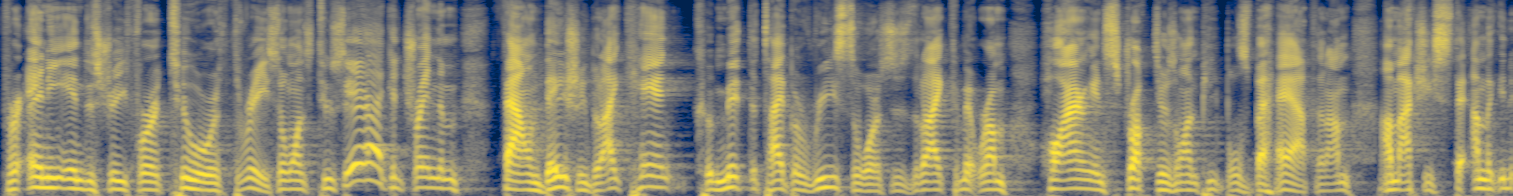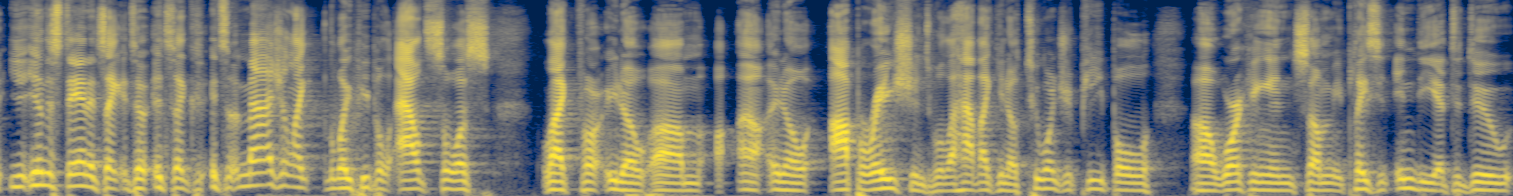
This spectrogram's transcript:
for any industry for a two or a three. So once two say, yeah, I can train them foundationally, but I can't commit the type of resources that I commit where I'm hiring instructors on people's behalf. And I'm I'm actually st- I'm you understand? It's like it's a, it's like it's imagine like the way people outsource like for you know um uh, you know operations will have like you know 200 people uh, working in some place in India to do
